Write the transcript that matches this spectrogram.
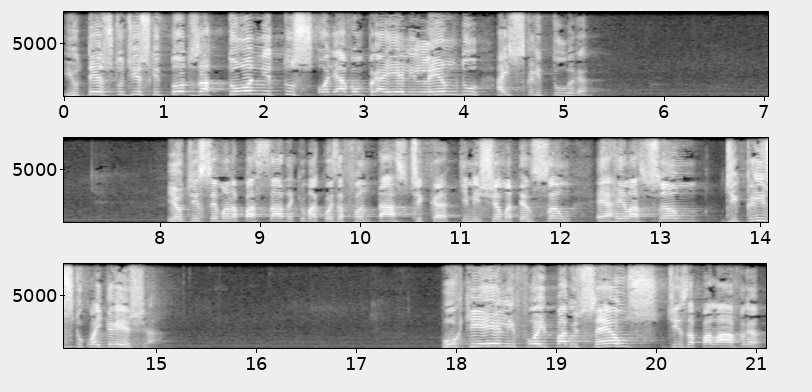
E o texto diz que todos atônitos olhavam para ele lendo a Escritura. E eu disse semana passada que uma coisa fantástica que me chama a atenção é a relação de Cristo com a igreja. Porque ele foi para os céus, diz a palavra,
